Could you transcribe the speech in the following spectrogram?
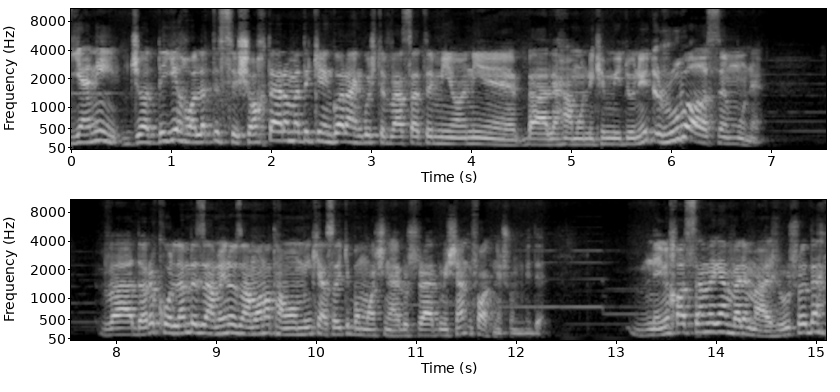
یعنی جاده یه حالت سه شاخ در آمده که انگار انگشت وسط میانی بله همونی که می‌دونید. رو به آسمونه. و داره کلا به زمین و زمان و این کسایی که با ماشین روش رد میشن فاک نشون میده. نمی‌خواستم بگم ولی مجبور شدم.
